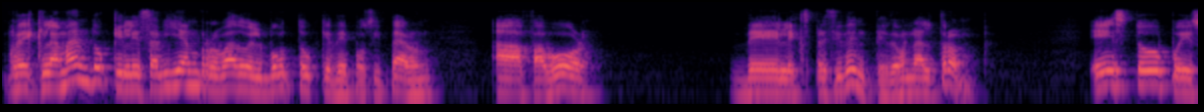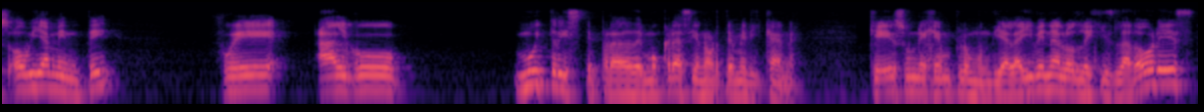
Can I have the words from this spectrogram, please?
reclamando que les habían robado el voto que depositaron a favor del expresidente Donald Trump. Esto pues obviamente fue algo muy triste para la democracia norteamericana, que es un ejemplo mundial. Ahí ven a los legisladores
